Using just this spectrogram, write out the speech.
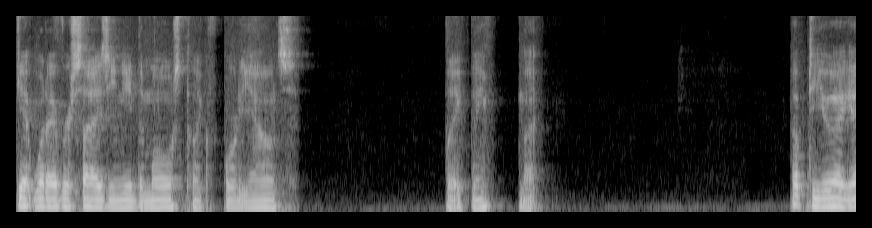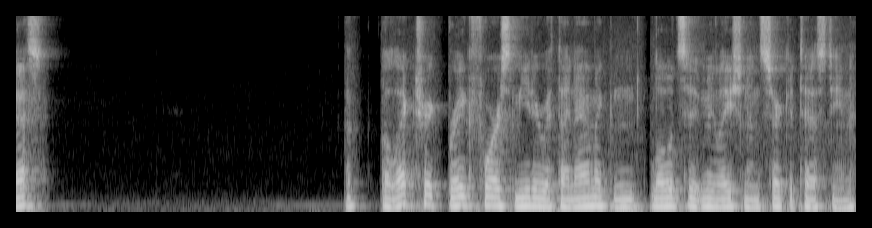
get whatever size you need the most, like 40 ounce, likely, but up to you, I guess. Electric brake force meter with dynamic load simulation and circuit testing.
